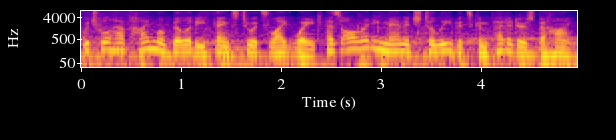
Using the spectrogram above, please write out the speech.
which will have high mobility thanks to its lightweight, has already managed to leave its competitors behind.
